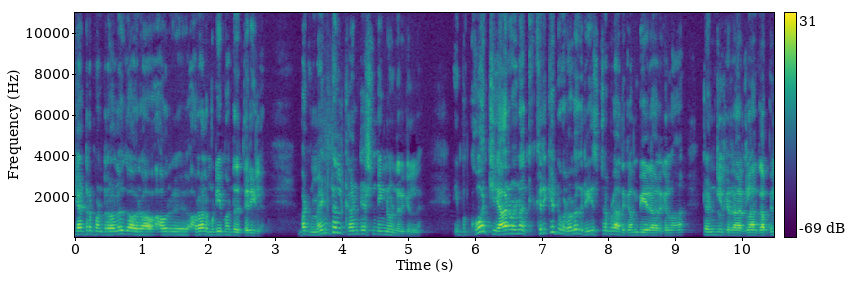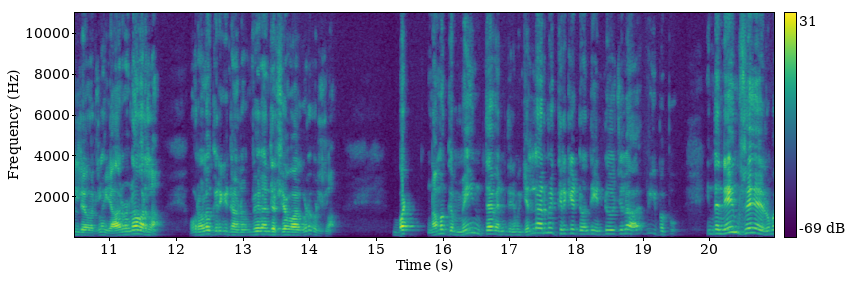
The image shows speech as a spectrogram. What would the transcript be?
கேட்டர் பண்ணுற அளவுக்கு அவர் அவர் அவரால் முடியுமான்றது தெரியல. பட் மென்டல் கண்டிஷனிங்னு ஒன்று இருக்குல்ல. இப்போ கோச் யார் வேணால் கிரிக்கெட் ஓரளவுக்கு ரீசனபிளாக அது கம்பீரா இருக்கலாம் டெண்டுல்கராக இருக்கலாம் கபில் தேவா இருக்கலாம் யார் வேணால் வரலாம். ஓரளவு கிரிக்கெட் ஆனும் வீரேந்தர் சேவாக கூட கொடுக்கலாம். பட் நமக்கு மெயின் தேவை என்ன தெரியுமா? எல்லாருமே கிரிக்கெட் வந்து இண்டிவிஜுவலாக இப்போ இந்த நேம்ஸே ரொம்ப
